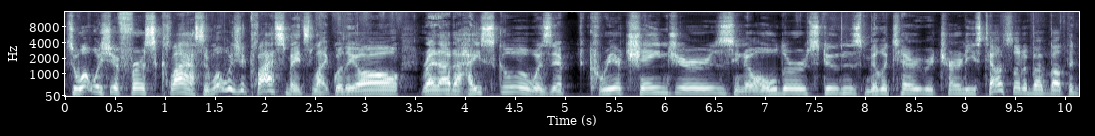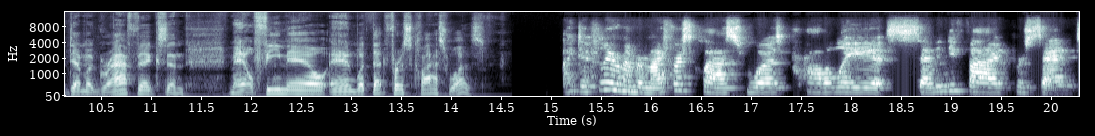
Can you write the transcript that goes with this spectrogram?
So, what was your first class, and what was your classmates like? Were they all right out of high school? Was there career changers? You know, older students, military returnees? Tell us a little bit about the demographics and male, female, and what that first class was. I definitely remember my first class was probably seventy-five percent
